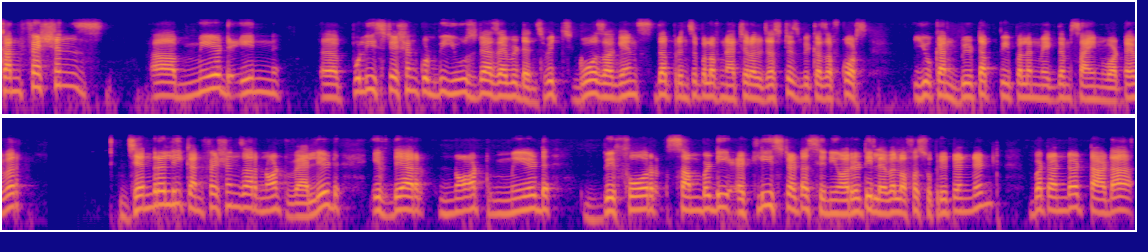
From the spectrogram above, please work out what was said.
confessions uh, made in uh, police station could be used as evidence which goes against the principle of natural justice because of course you can beat up people and make them sign whatever. Generally confessions are not valid if they are not made before somebody at least at a seniority level of a superintendent but under tada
